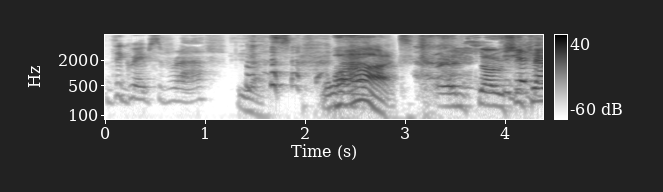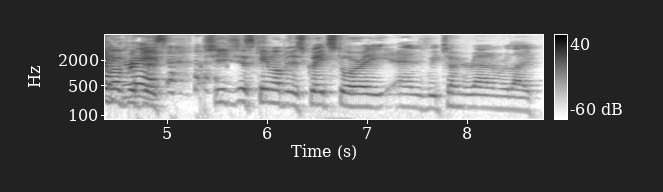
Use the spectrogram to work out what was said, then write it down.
The Grapes of Wrath. yes. What? and so To she came that up with this. She just came up with this great story, and we turned around and we're like,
